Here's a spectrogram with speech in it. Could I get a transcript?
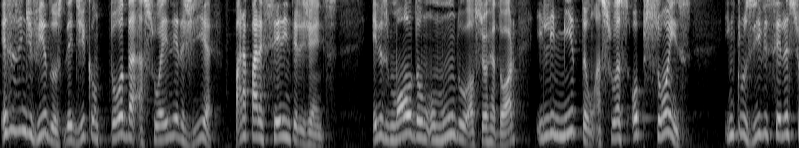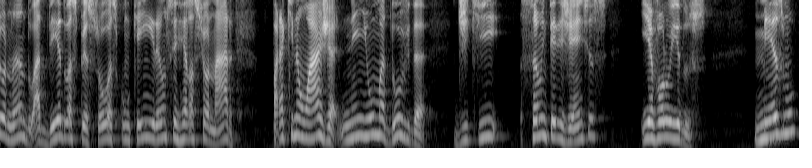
Esses indivíduos dedicam toda a sua energia para parecer inteligentes. Eles moldam o mundo ao seu redor e limitam as suas opções inclusive selecionando a dedo as pessoas com quem irão se relacionar, para que não haja nenhuma dúvida de que são inteligentes e evoluídos, mesmo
